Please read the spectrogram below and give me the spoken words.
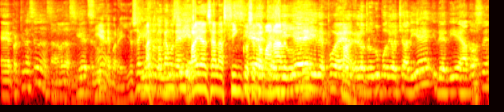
eh, a partir de las 6 de las, no, de las 7. 7 por ahí. Yo sé que nosotros tocamos de sí. 10. Váyanse a las 5, se toman algo. 10, y después Vale. el otro grupo de 8 a 10 y de 10 a 12.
